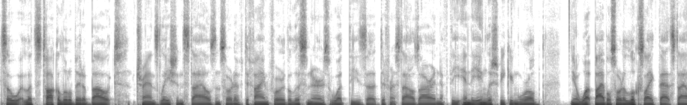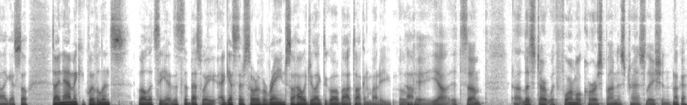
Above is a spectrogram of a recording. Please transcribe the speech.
So let's talk a little bit about translation styles and sort of define for the listeners what these uh, different styles are and if the in the English speaking world, you know, what Bible sort of looks like that style, I guess. So dynamic equivalence, well, let's see, that's the best way. I guess there's sort of a range. So how would you like to go about talking about it? Um, Okay, yeah, it's. Um, uh, let's start with formal correspondence translation. okay.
